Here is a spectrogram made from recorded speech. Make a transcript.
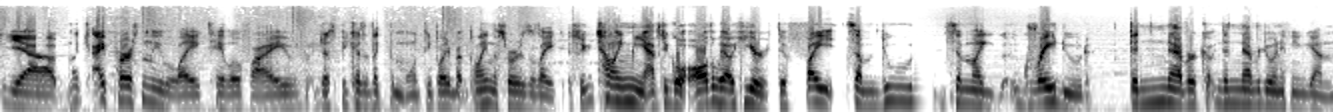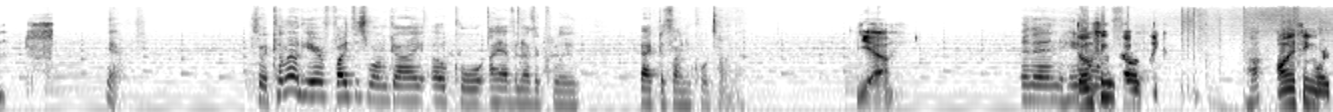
Yeah, like I personally liked Halo Five just because of like the multiplayer, but playing the stories is like, so you're telling me I have to go all the way out here to fight some dude, some like gray dude that never, that never do anything again. Yeah. So I come out here, fight this one guy. Oh, cool. I have another clue. Back to finding Cortana. Yeah. And then The only thing that was like, Huh? only thing worth,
